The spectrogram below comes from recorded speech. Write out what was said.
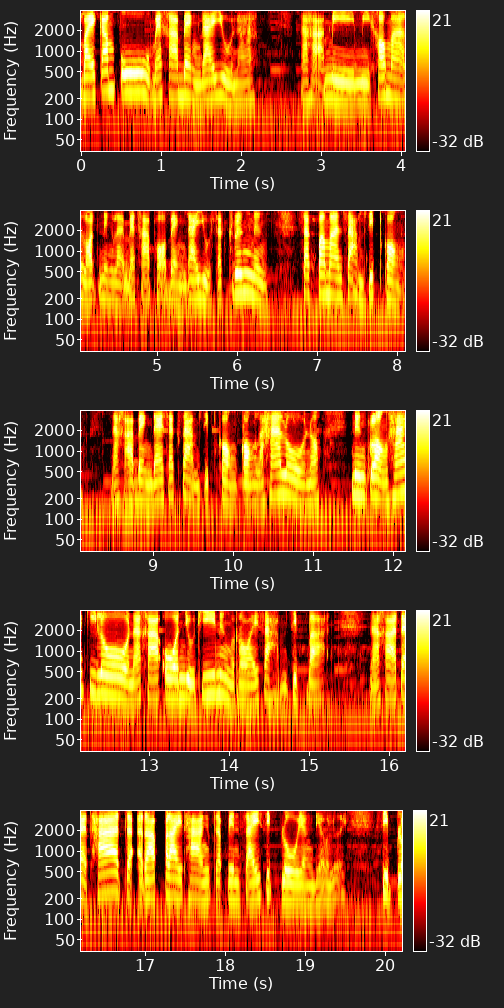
ใบกัมปูแม่ค้าแบ่งได้อยู่นะนะคะมีมีเข้ามาล็อตหนึ่งแหละแม่ค้าพอแบ่งได้อยู่สักครึ่งหนึ่งสักประมาณ 30 กล่อง นะคะ แบ่งได้สัก 30 กล่องกล่องละ 5 โลเนาะ1กล่อง 5 กิโลนะคะ โอนอยู่ที่ 130 บาทนะคะ แต่ถ้าจะรับปลายทางจะเป็นไซส์ 10 โลอย่างเดียวเลย 10 โล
